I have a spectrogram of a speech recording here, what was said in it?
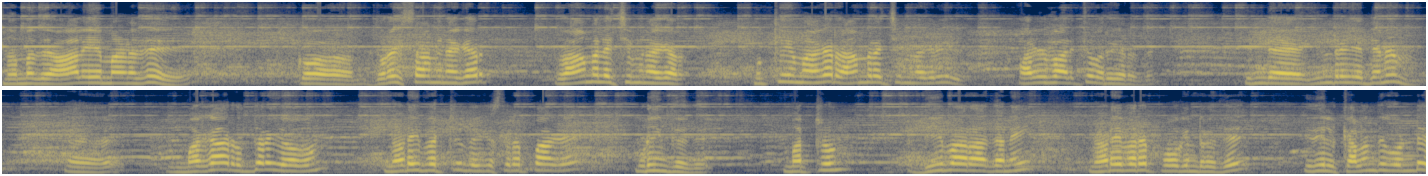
நமது ஆலயமானது கோ- துரைசாமி நகர் ராமலட்சுமி நகர் முக்கியமாக ராமலட்சுமி நகரில் அருள்பாலித்து வருகிறது. இந்த இன்றைய தினம் மகா ருத்ர யோகம் நடைபெற்று வெகு சிறப்பாக முடிந்தது. மற்றும் தீபாராதனை நடைபெறப் போகின்றது. இதில் கலந்து கொண்டு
